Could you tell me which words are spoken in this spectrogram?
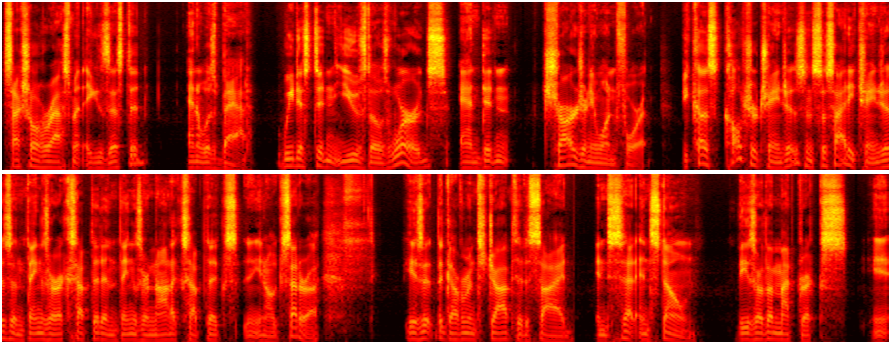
sexual harassment existed and it was bad. We just didn't use those words and didn't charge anyone for it because culture changes and society changes and things are accepted and things are not accepted, you know, et cetera. Is it the government's job to decide and set in stone these are the metrics? You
